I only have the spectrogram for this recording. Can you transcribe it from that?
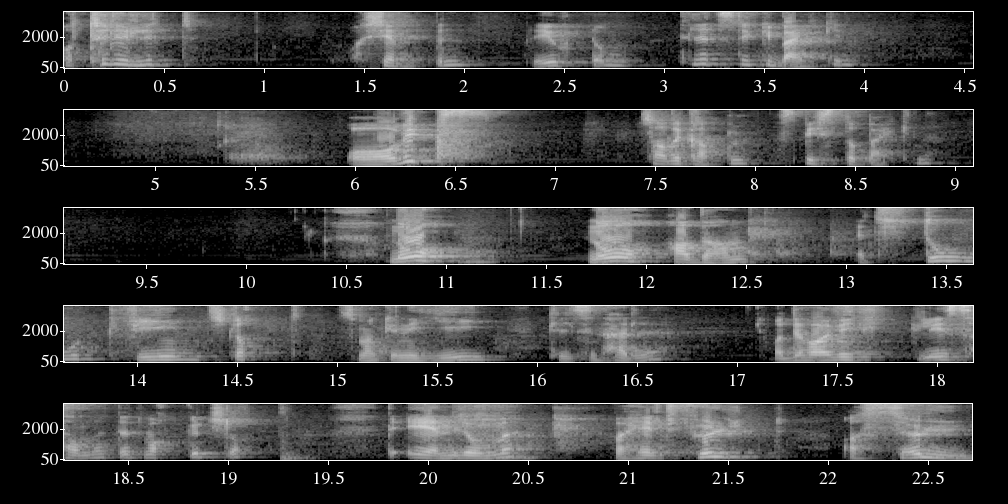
og tryllet, og kjempen ble gjort om til et stykke bacon. Og vips, så hadde katten spist opp berkene. Nå, nå hadde han et stort, fint slott som han kunne gi til sin herre. Og det var virkelig i sannhet et vakkert slott. Det ene rommet var helt fullt av sølv.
